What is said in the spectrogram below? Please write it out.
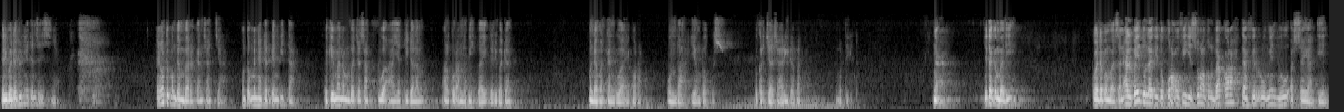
Daripada dunia dan seisinya. Dan untuk menggambarkan saja, untuk menyadarkan kita bagaimana membaca satu dua ayat di dalam Al-Quran lebih baik daripada mendapatkan dua ekor unta yang bagus. Bekerja sehari dapat seperti itu. Nah, kita kembali kepada pembahasan al-baitul ladzi tuqra'u fihi suratul baqarah tafirru minhu asyayatin.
